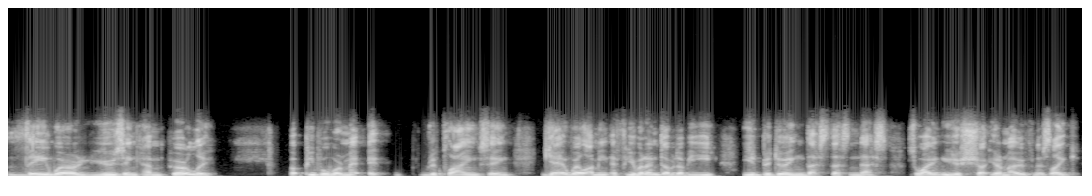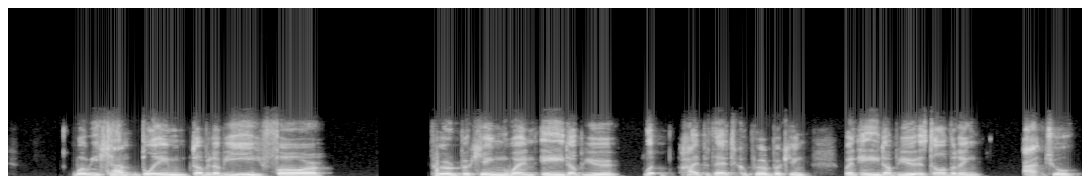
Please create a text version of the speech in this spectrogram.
they were using him poorly, but people were it, replying saying, "Yeah, well, I mean, if you were in WWE, you'd be doing this, this, and this. So why don't you just shut your mouth?" And it's like, well, you can't blame WWE for poor booking when AEW, like, hypothetical poor booking when AEW is delivering actual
